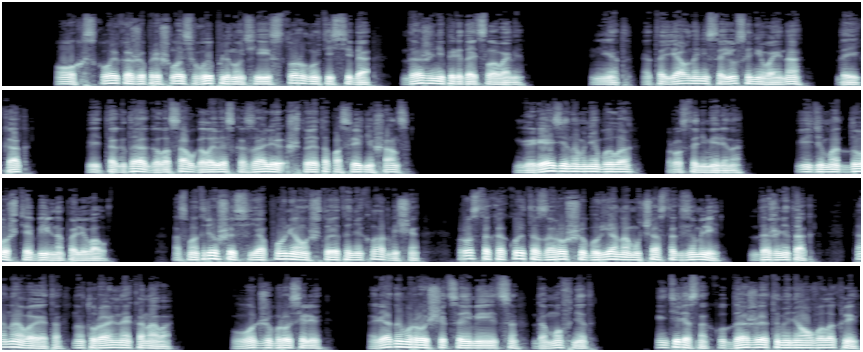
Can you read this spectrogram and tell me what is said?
Ох, сколько же пришлось выплюнуть и исторгнуть из себя, даже не передать словами. Нет, это явно не союз и не война. Да и как? Ведь тогда голоса в голове сказали, что это последний шанс. Грязи на мне было просто немерено. Видимо, дождь обильно поливал. Осмотревшись, я понял, что это не кладбище, просто какой-то заросший бурьяном участок земли. даже не так. Канава это, натуральная канава. Вот же бросили. Рядом рощица имеется, домов нет. Интересно, куда же это меня уволокли?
